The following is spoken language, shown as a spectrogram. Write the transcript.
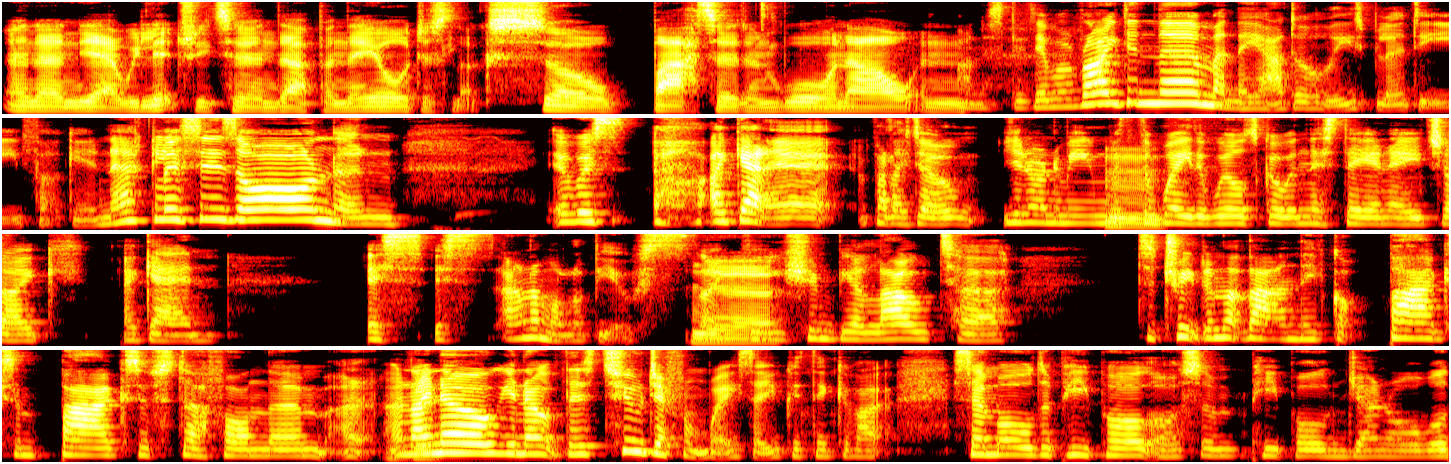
And then, yeah, we literally turned up and they all just looked so battered and worn out. And Honestly, they were riding them and they had all these bloody fucking necklaces on and. It was, I get it, but I don't. You know what I mean? With the Mm. way the world's go in this day and age, like again, it's it's animal abuse. Like Yeah. you shouldn't be allowed to to treat them like that. And they've got bags and bags of stuff on them. And, and I know, you know, there's two different ways that you can think about. it. Some older people or some people in general will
